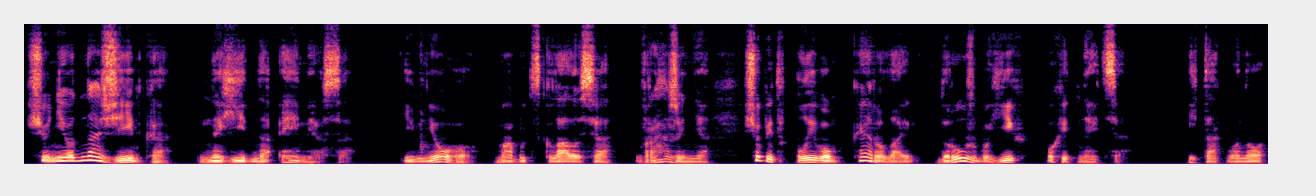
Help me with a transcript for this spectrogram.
що ні одна жінка не гідна Еміаса, і в нього, мабуть, склалося враження, що під впливом Керолайн дружба їх похитнеться. І так воно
